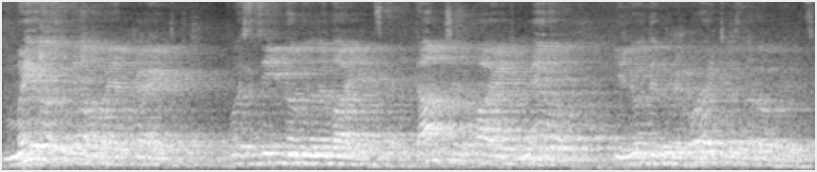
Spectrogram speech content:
Миро з нього, яке постійно виливається, і там черпають миро, і люди приходять і оздоровлюються.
